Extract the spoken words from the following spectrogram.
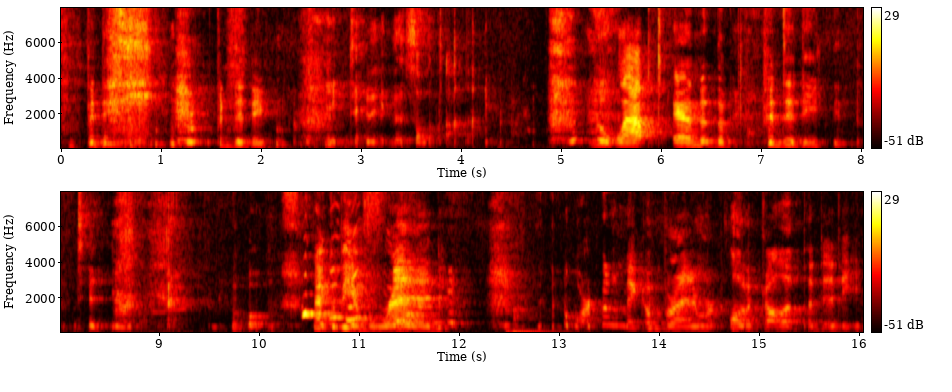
P Diddy, P Diddy, P. Diddy this whole time. the lapped and the P Diddy. that could be a bread. we're gonna make a bread and we're gonna call it padiddy.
